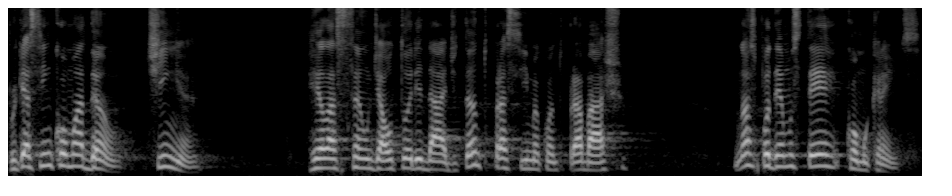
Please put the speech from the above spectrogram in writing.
Porque assim como Adão tinha relação de autoridade, tanto para cima quanto para baixo, nós podemos ter como crentes.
